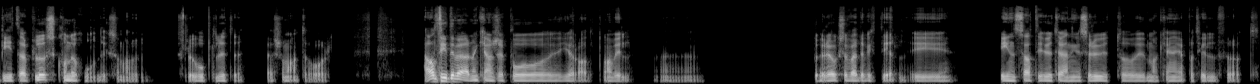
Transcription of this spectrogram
bitar plus kondition. Liksom. Man vill slå ihop det lite eftersom man inte har all tid i världen kanske på att göra allt man vill. Eh, Då är det också en väldigt viktig del i insatt i hur träningen ser ut och hur man kan hjälpa till för att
